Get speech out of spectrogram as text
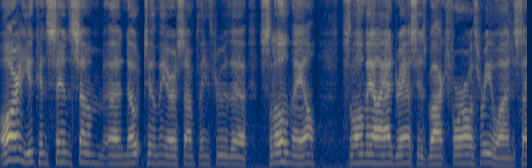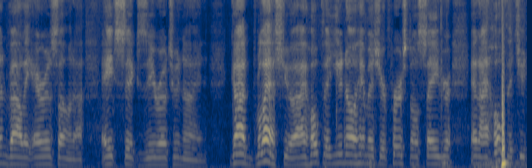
Or you can send some uh, note to me or something through the slow mail. Slow mail address is Box 4031, Sun Valley, Arizona 86029. God bless you. I hope that you know Him as your personal Savior, and I hope that you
